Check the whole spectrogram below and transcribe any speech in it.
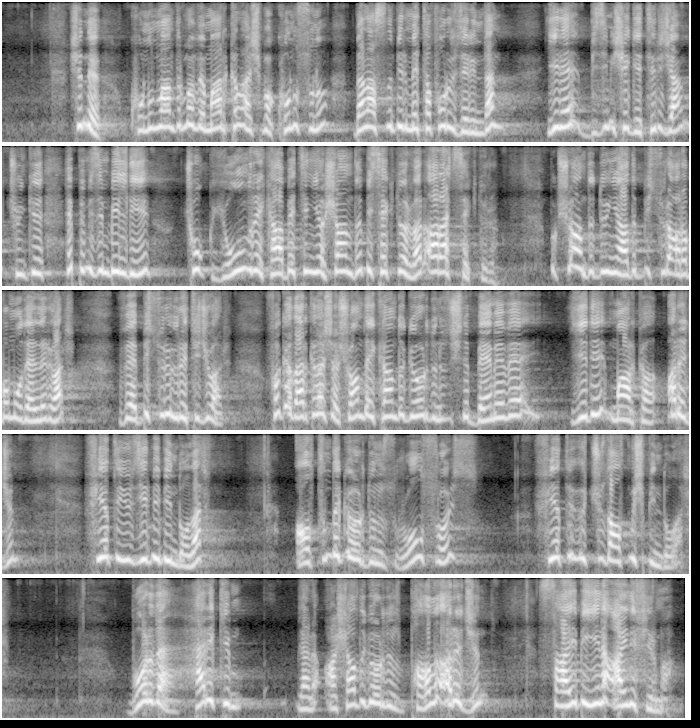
Şimdi konumlandırma ve markalaşma konusunu ben aslında bir metafor üzerinden yine bizim işe getireceğim. Çünkü hepimizin bildiği çok yoğun rekabetin yaşandığı bir sektör var, araç sektörü. Bak şu anda dünyada bir sürü araba modelleri var ve bir sürü üretici var. Fakat arkadaşlar şu anda ekranda gördüğünüz işte BMW 7 marka aracın fiyatı 120 bin dolar. Altında gördüğünüz Rolls Royce fiyatı 360 bin dolar. Bu arada her iki yani aşağıda gördüğünüz pahalı aracın sahibi yine aynı firma.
